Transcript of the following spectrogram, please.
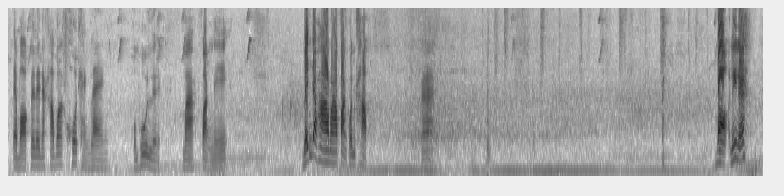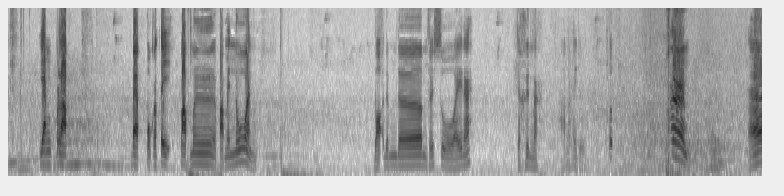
แต่บอกเลยเลยนะครับว่าโคตรแข็งแรง ผมพูดเลย มาฝั่งนี้ เบนจะพามาฝั่งคนขับอ่าเบาะนี่นะ ยังปรับ แบบปกติปรับมือปรับเมนนวลเบาะเดิมๆ สวยๆ นะ จะขึ้นมาเอามาให้ดูปุ๊บอ่า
